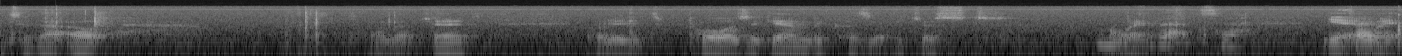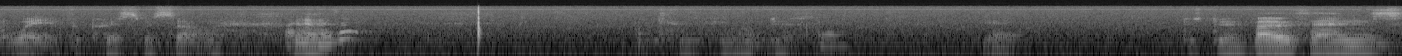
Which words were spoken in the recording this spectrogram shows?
I that up. Jade. Probably need to pause again because it'll just wait, wait. for that to Yeah, wait, waiting for Christmas, aren't we? When is it? Just, yeah, just doing both ends.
